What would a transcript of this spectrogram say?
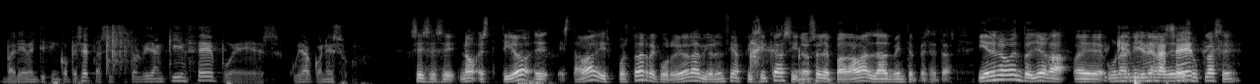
valía 25 pesetas, si se te olvidan 15, pues cuidado con eso. Sí, sí, sí. No, este tío eh, estaba dispuesto a recurrir a la violencia física si no se le pagaban las 20 pesetas. Y en ese momento llega eh, una niña de ser- su clase.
